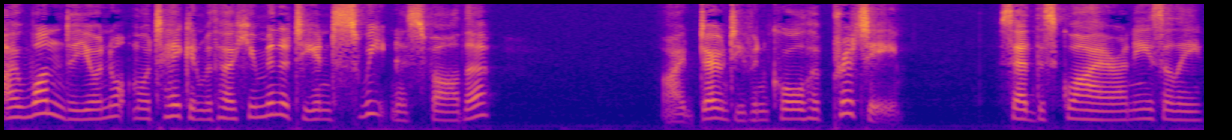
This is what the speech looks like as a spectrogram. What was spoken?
I wonder you are not more taken with her humility and sweetness, father." "I don't even call her pretty," said the squire uneasily,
